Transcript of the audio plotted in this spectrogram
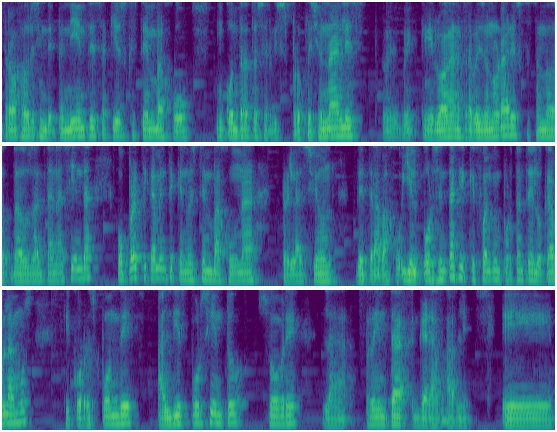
trabajadores independientes, aquellos que estén bajo un contrato de servicios profesionales, eh, que lo hagan a través de honorarios que están dados de alta en Hacienda o prácticamente que no estén bajo una relación de trabajo. Y el porcentaje, que fue algo importante de lo que hablamos, que corresponde al 10% sobre la renta grabable. Eh,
